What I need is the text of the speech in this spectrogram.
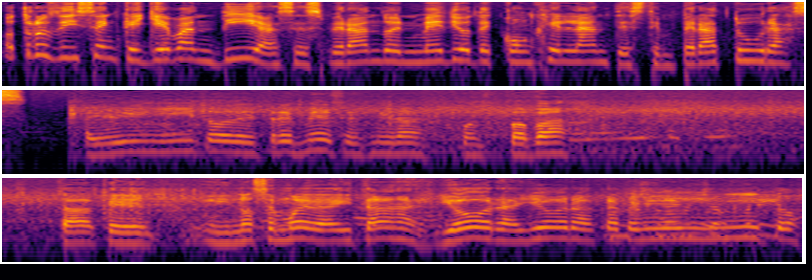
Otros dicen que llevan días esperando en medio de congelantes temperaturas. Hay un niñito de tres meses, mira, con su papá. Está que, y no se mueve, ahí está, llora, llora. Acá también hay un niñito.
